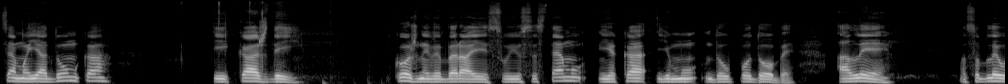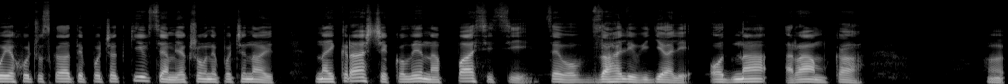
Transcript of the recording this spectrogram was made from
це моя думка. І кожний, кожний вибирає свою систему, яка йому до вподоби. Але особливо я хочу сказати початківцям, якщо вони починають, найкраще, коли на пасіці, це взагалі в ідеалі, одна рамка. Е,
